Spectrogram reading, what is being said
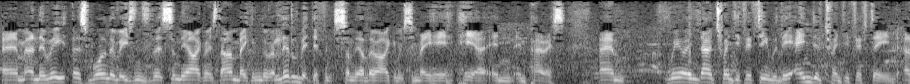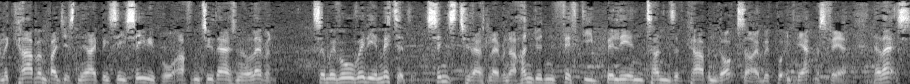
Um, and re- that's one of the reasons that some of the arguments that I'm making look a little bit different to some of the other arguments you may hear here in, in Paris. Um, we are in now 2015 with the end of 2015, and the carbon budgets in the IPCC report are from 2011. So we've already emitted, since 2011, 150 billion tonnes of carbon dioxide we've put into the atmosphere. Now that's,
